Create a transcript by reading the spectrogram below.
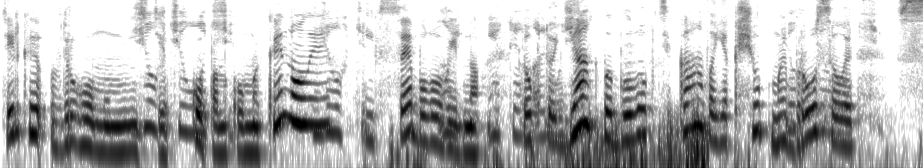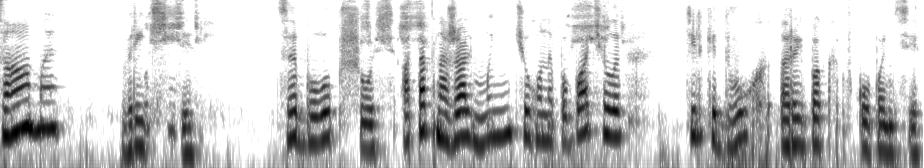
тільки в другому місці. Копанку ми кинули, і все було Ой, видно. Тобто, як би було б цікаво, якщо б ми бросили саме в річці. Це було б щось. А так, на жаль, ми нічого не побачили, тільки двох рибок в купанці.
